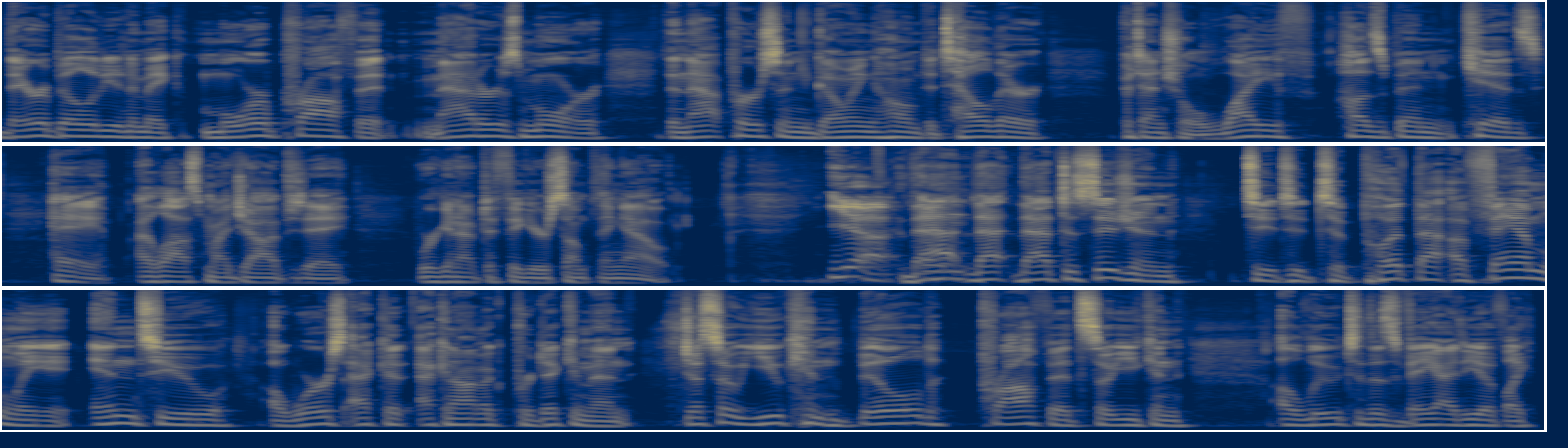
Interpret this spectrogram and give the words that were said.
their ability to make more profit matters more than that person going home to tell their potential wife, husband, kids, "Hey, I lost my job today. We're going to have to figure something out." Yeah, That and- that that decision to to to put that a family into a worse eco- economic predicament just so you can build profits so you can allude to this vague idea of like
